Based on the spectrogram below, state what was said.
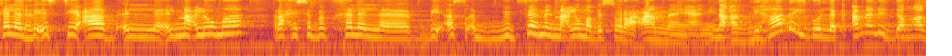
خلل باستيعاب ال- المعلومة راح يسبب خلل بأص... بفهم المعلومة بصورة عامة يعني. نعم لهذا يقول لك عمل الدماغ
